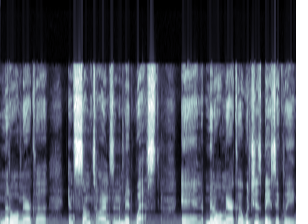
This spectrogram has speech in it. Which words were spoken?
middle America and sometimes in the Midwest. And middle America, which is basically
